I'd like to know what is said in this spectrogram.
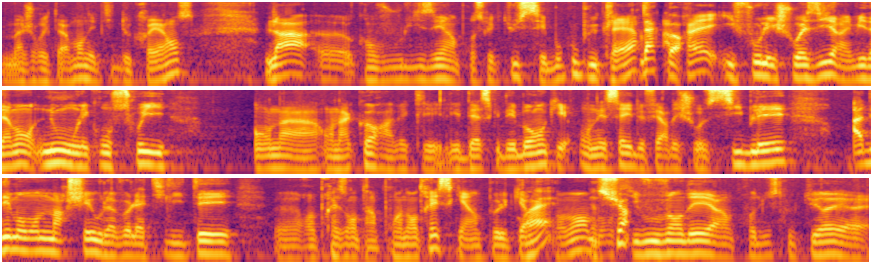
majoritairement des titres de créance. Là, euh, quand vous lisez un prospectus, c'est beaucoup plus clair. Après, il faut les choisir, évidemment. Nous, on les construit en, en accord avec les, les desks des banques et on essaye de faire des choses ciblées à des moments de marché où la volatilité euh, représente un point d'entrée, ce qui est un peu le cas en ce moment. si vous vendez un produit structuré, euh,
